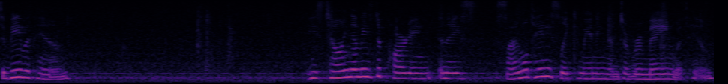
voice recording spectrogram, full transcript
to be with him. He's telling them he's departing, and then he's simultaneously commanding them to remain with him.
